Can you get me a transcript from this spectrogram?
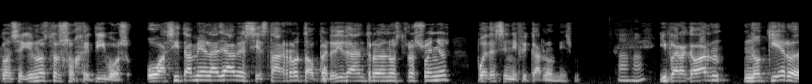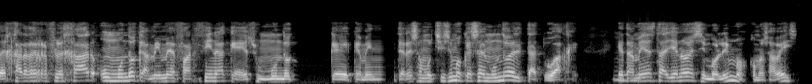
conseguir nuestros objetivos. O así también la llave, si está rota o perdida dentro de nuestros sueños, puede significar lo mismo. Y para acabar, no quiero dejar de reflejar un mundo que a mí me fascina, que es un mundo que, me interesa muchísimo, que es el mundo del tatuaje, que también está lleno de simbolismos, como sabéis.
